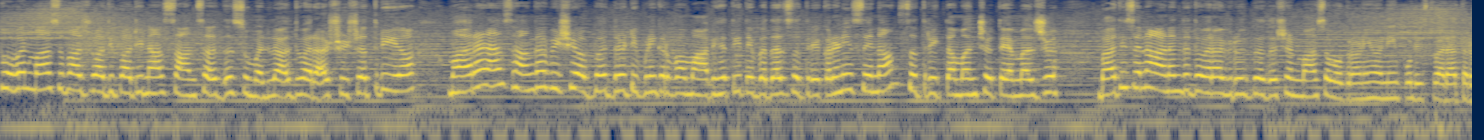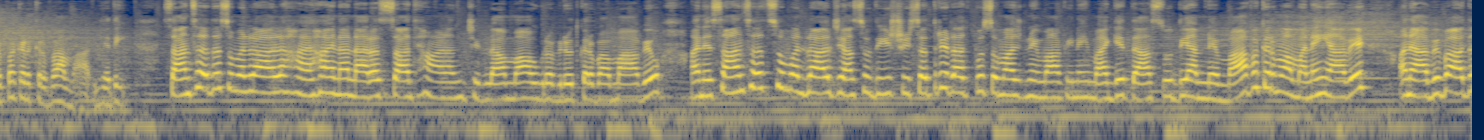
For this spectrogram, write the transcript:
ભવનમાં સમાજવાદી પાર્ટીના સાંસદ સુમનલાલ દ્વારા શ્રી ક્ષત્રિય મહારાણા સાંઘા વિશે અભદ્ર ટિપ્પણી કરવામાં આવી હતી. તે બદલ ક્ષત્રિય કરણી સેના સત્રિકતા મંચ તેમજ બાધી સેના આણંદ દ્વારા વિરોધ પ્રદર્શનમાં સૌ અગ્રણીઓની પોલીસ દ્વારા ધરપકડ કરવામાં આવી હતી. સાંસદ સુમનલાલ હાય હાયના નારા સાથે આણંદ જિલ્લામાં ઉગ્ર વિરોધ કરવામાં આવ્યો અને સાંસદ સુમનલાલ જ્યાં સુધી શ્રી ક્ષત્રિય રાજપૂત સમાજની માફી નહીં માગે, ત્યાં સુધી એમને માફ કરવામાં નહીં આવે અને આ વિવાદ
